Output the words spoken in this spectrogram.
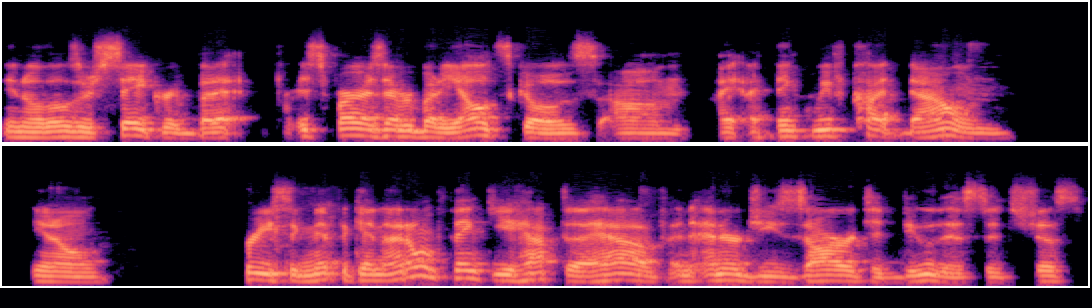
you know those are sacred. But uh, as far as everybody else goes um, I, I, think we've cut down you know pretty significant. I don't think you have to have an energy czar to do this. It's just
